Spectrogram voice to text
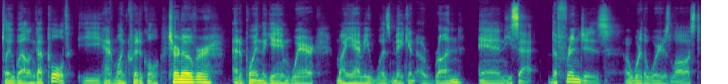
play well and got pulled. He had one critical turnover at a point in the game where Miami was making a run and he sat. The fringes are where the Warriors lost,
